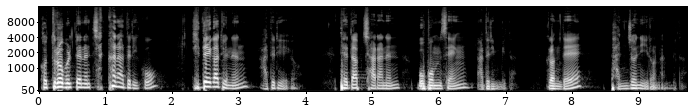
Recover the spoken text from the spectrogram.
겉으로 볼 때는 착한 아들이고 기대가 되는 아들이에요. 대답 잘하는 모범생 아들입니다. 그런데 반전이 일어납니다.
